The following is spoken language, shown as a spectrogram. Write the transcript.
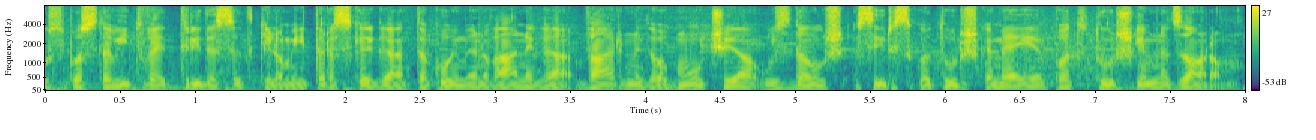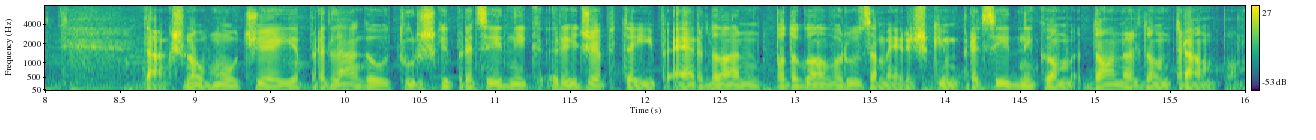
vzpostavitve 30-kilometrskega tako imenovanega varnega območja vzdolž sirsko-turške meje pod turškim nadzorom. Takšno območje je predlagal turški predsednik Recep Tayyip Erdoğan po dogovoru z ameriškim predsednikom Donaldom Trumpom.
